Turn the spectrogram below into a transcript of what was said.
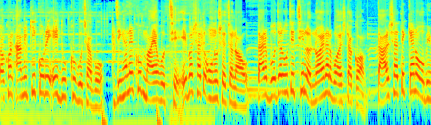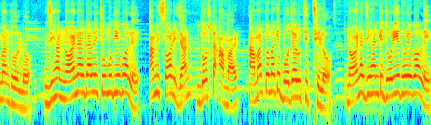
তখন আমি কি করে এই দুঃখ গুছাবো? জিহানের খুব মায়া হচ্ছে, এবার সাথে অনুশোচনাও। তার বোঝার উচিত ছিল নয়নার বয়সটা কম, তার সাথে কেন অভিমান ধরলো? জিহান নয়নার গালে চুমু দিয়ে বলে, আমি সরি জান, দোষটা আমার। আমার তোমাকে বোঝার উচিত ছিল। নয়না জিহানকে জড়িয়ে ধরে বলে,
